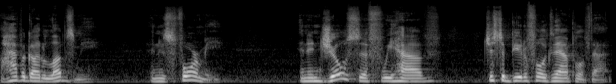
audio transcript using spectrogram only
I have a God who loves me and who's for me. And in Joseph, we have just a beautiful example of that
